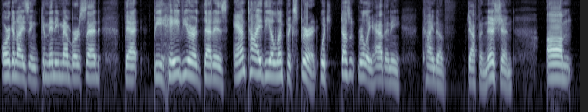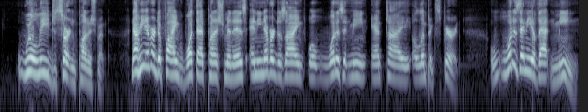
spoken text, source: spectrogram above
organizing committee member said that behavior that is anti the Olympic spirit, which doesn't really have any kind of definition, um, will lead to certain punishment. Now, he never defined what that punishment is, and he never designed, well, what does it mean, anti Olympic spirit? What does any of that mean?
